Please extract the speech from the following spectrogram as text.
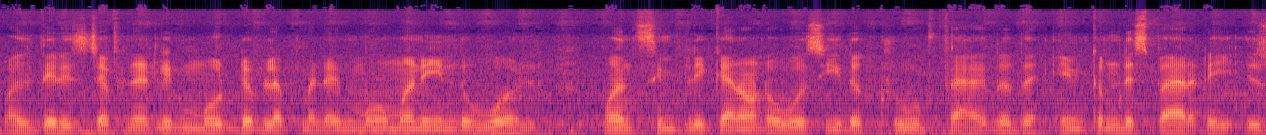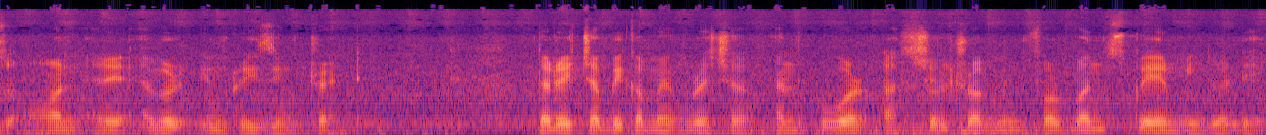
While there is definitely more development and more money in the world, one simply cannot oversee the crude fact that the income disparity is on an ever increasing trend. The rich are becoming richer and the poor are still struggling for one square meal a day.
